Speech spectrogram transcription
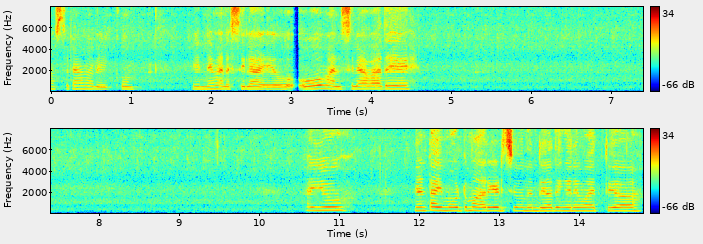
അസ്സലാം വലൈക്കും എന്നെ മനസ്സിലായോ? ഓ മനസ്സിലാവാതെ. അയ്യോ ഞാൻ ടൈം ഔട്ട് മാറി അടിച്ചു വന്നിട്ടുണ്ട്. അതെങ്ങനെ മാറ്റുക?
